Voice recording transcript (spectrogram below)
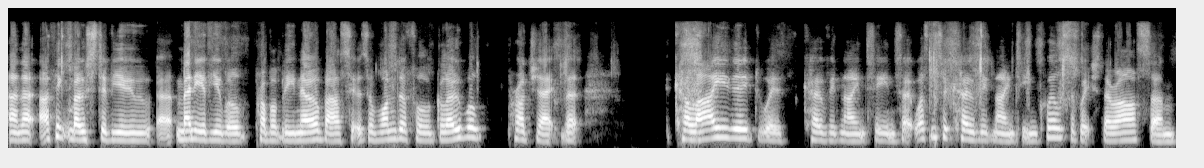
And I, I think most of you, uh, many of you will probably know about it. It was a wonderful global project that collided with COVID-19. So it wasn't a COVID-19 quilt, of which there are some,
